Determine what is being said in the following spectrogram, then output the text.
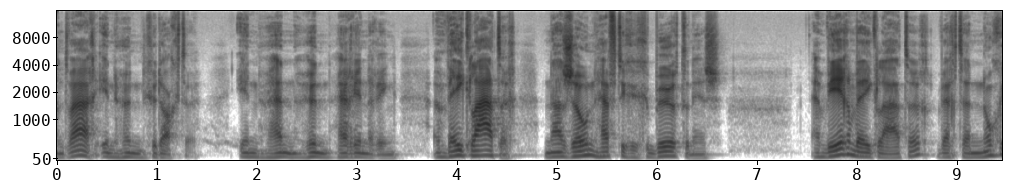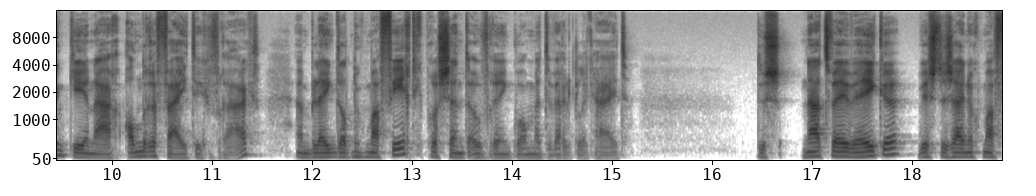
100% waar in hun gedachten, in hen, hun herinnering. Een week later, na zo'n heftige gebeurtenis. En weer een week later werd er nog een keer naar andere feiten gevraagd en bleek dat nog maar 40% overeenkwam met de werkelijkheid. Dus na twee weken wisten zij nog maar 40%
